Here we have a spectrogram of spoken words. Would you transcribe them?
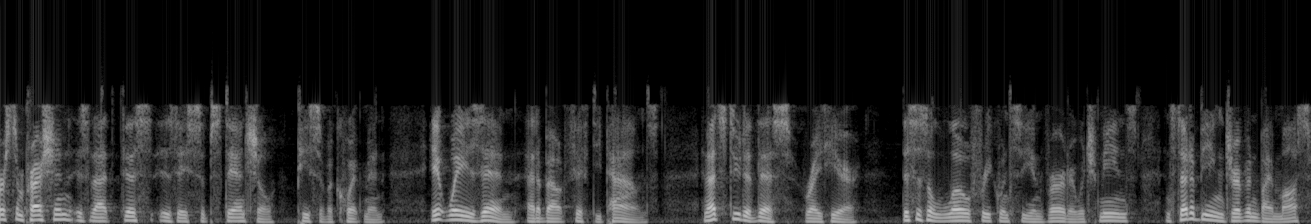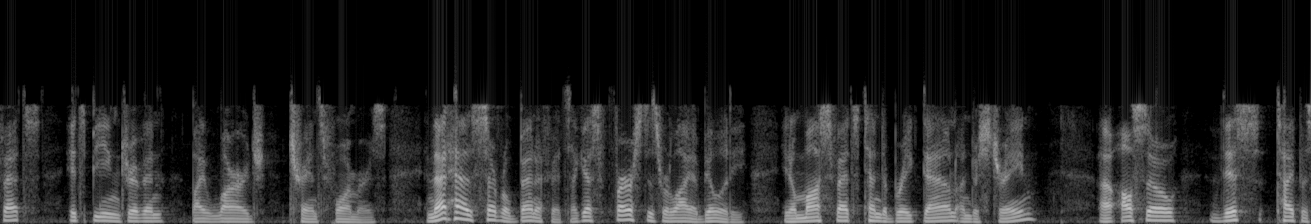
First impression is that this is a substantial piece of equipment. It weighs in at about 50 pounds. And that's due to this right here. This is a low frequency inverter, which means instead of being driven by MOSFETs, it's being driven by large transformers. And that has several benefits. I guess first is reliability. You know, MOSFETs tend to break down under strain. Uh, also, this type of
